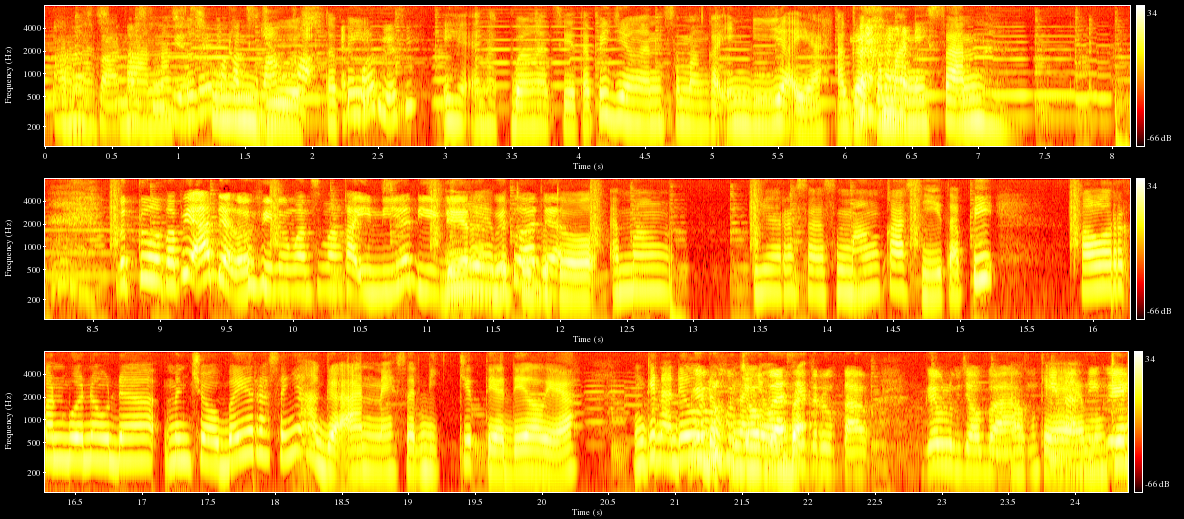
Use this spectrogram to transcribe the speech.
panas-panas tuh Panas-panas terus biasanya minum makan semangka. jus. Tapi- enak banget gak sih? Iya, enak banget sih, tapi jangan semangka India ya. Agak kemanisan. Betul, tapi ada loh minuman semangka India di daerah iya, gue betul tuh ada. betul. Emang ya rasa semangka sih, tapi kalau rekan Buana udah mencoba ya rasanya agak aneh sedikit ya Del ya. Mungkin Adel Gue udah belum pernah coba nyoba. sih terutama. Gue belum coba. Oke, mungkin nanti mungkin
